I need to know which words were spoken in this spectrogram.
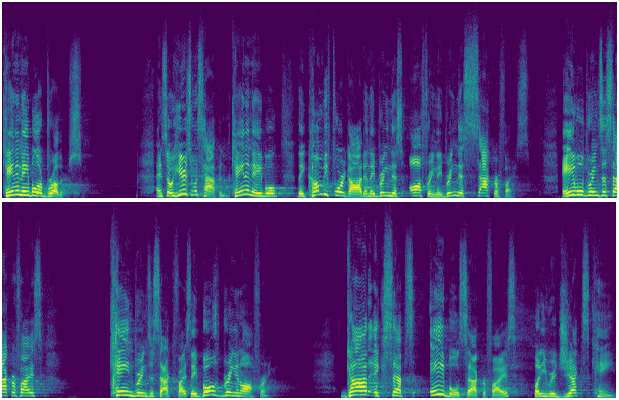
Cain and Abel are brothers. And so here's what's happened Cain and Abel, they come before God and they bring this offering, they bring this sacrifice. Abel brings a sacrifice, Cain brings a sacrifice. They both bring an offering. God accepts Abel's sacrifice, but he rejects Cain.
